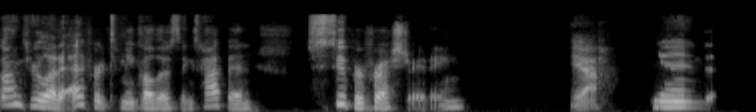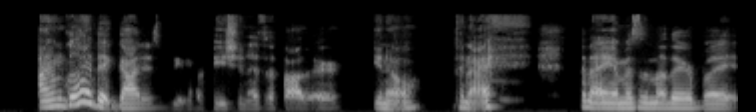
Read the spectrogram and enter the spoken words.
gone through a lot of effort to make all those things happen, super frustrating. Yeah. And I'm glad that God is being more patient as a father, you know, than I than I am as a mother. But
